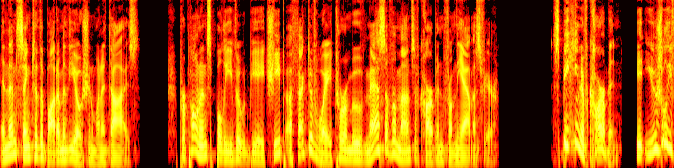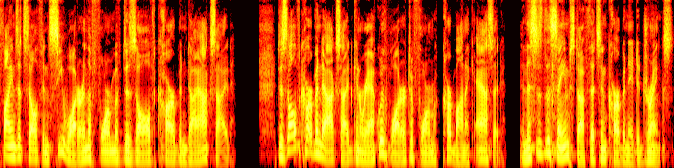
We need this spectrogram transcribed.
and then sink to the bottom of the ocean when it dies. Proponents believe it would be a cheap, effective way to remove massive amounts of carbon from the atmosphere. Speaking of carbon, it usually finds itself in seawater in the form of dissolved carbon dioxide. Dissolved carbon dioxide can react with water to form carbonic acid, and this is the same stuff that's in carbonated drinks.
